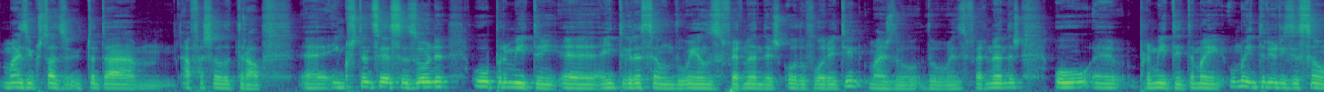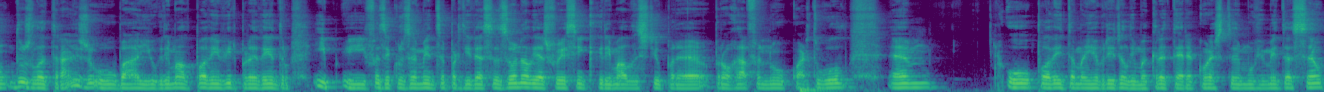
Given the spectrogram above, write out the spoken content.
mais encostados portanto, à, à faixa lateral. Uh, encostando-se a essa zona, ou permitem uh, a integração do Enzo Fernandes ou do Florentino, mais do, do Enzo Fernandes ou eh, permitem também uma interiorização dos laterais. O Bá e o Grimaldo podem vir para dentro e, e, fazer cruzamentos a partir dessa zona. Aliás, foi assim que Grimaldo assistiu para, para o Rafa no quarto golo. Um, ou podem também abrir ali uma cratera com esta movimentação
